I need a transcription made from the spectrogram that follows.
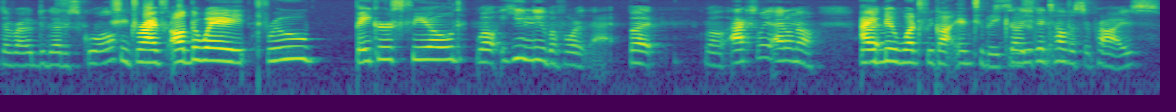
the road to go to school. she drives all the way through Bakersfield. Well, he knew before that, but well, actually, I don't know. I knew once we got into Bakersfield. So you can tell the surprise.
